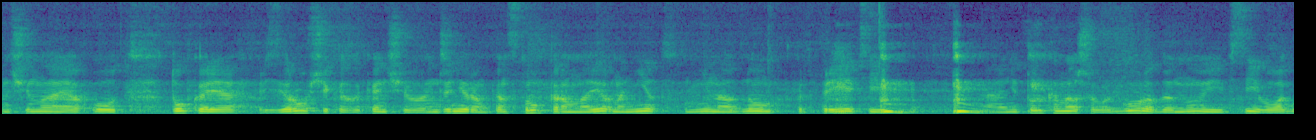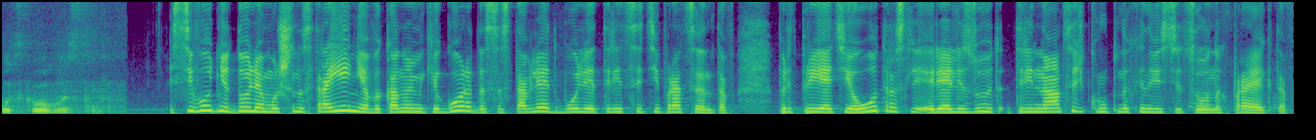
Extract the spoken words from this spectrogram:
начиная от токаря, фрезеровщика, заканчивая инженером-конструктором, наверное, нет ни на одном предприятии а, не только нашего города, но и всей Вологодской области. Сегодня доля машиностроения в экономике города составляет более 30%. Предприятия отрасли реализуют 13 крупных инвестиционных проектов.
